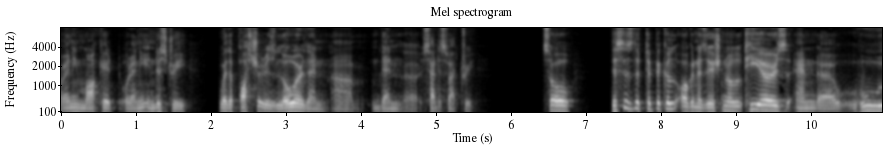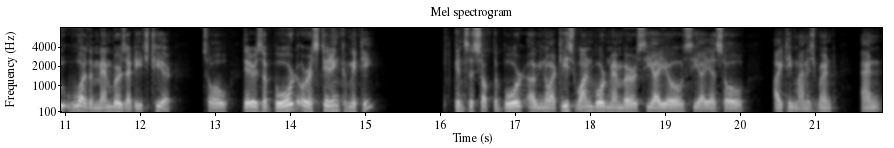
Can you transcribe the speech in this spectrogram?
or any market or any industry where the posture is lower than, um, than uh, satisfactory. So this is the typical organizational tiers and uh, who, who are the members at each tier. So there is a board or a steering committee. It consists of the board, uh, you know, at least one board member, CIO, CISO, IT management, and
